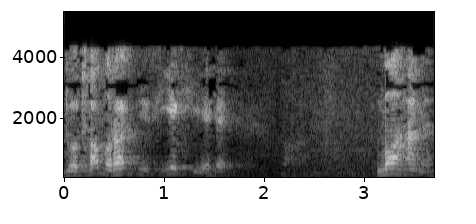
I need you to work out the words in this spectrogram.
دوتا مراد نیست یکیه. با همه.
